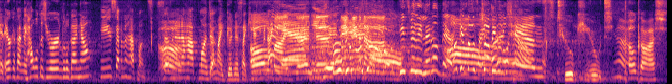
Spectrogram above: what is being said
And Erica, if I may, how old is your little guy now? he's seven and a half months. Seven and a oh. half months. Oh my goodness, I can't Oh even. I my can't goodness, even. baby. He's really little there. Look at those Oh, chubby little hands. Too cute. Oh gosh.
